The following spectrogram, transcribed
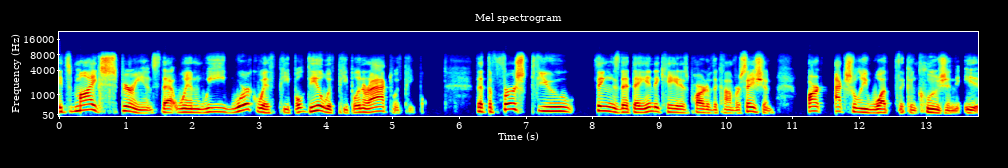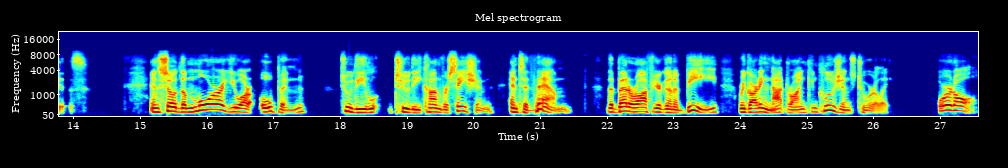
It's my experience that when we work with people, deal with people, interact with people, that the first few things that they indicate as part of the conversation aren't actually what the conclusion is. And so the more you are open to the to the conversation and to them, the better off you're going to be regarding not drawing conclusions too early or at all.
